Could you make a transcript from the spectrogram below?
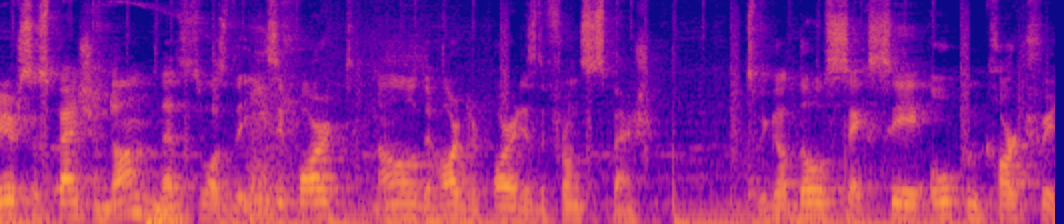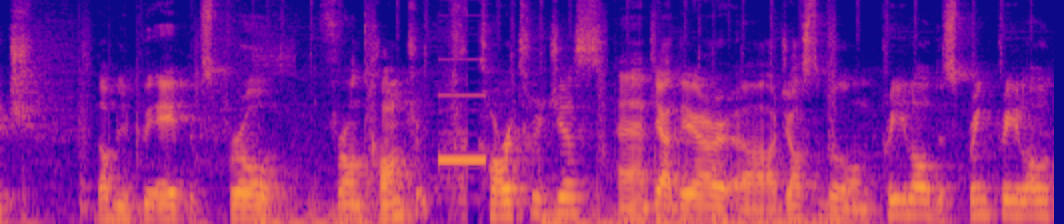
Rear suspension done. That was the easy part. Now the harder part is the front suspension. So we got those sexy open cartridge WP Apex Pro front cartridges. And yeah, they are uh, adjustable on preload, the spring preload,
